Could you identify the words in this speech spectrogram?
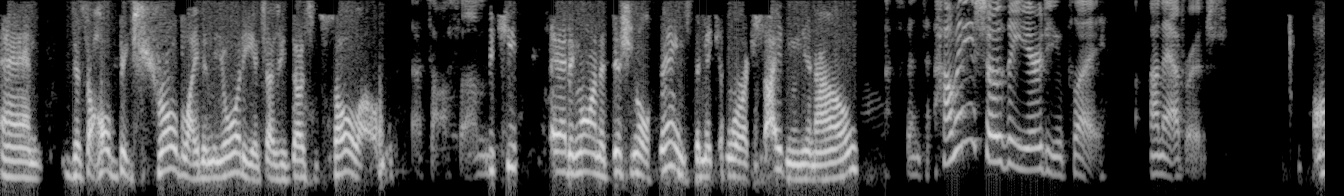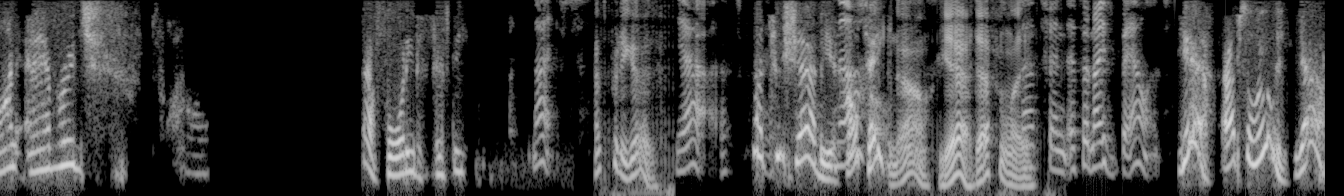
and there's a whole big strobe light in the audience as he does his solo. That's awesome. We keep adding on additional things to make it more exciting. You know, That's fantastic. How many shows a year do you play on average? on average, well, yeah, forty to fifty. Nice. That's pretty good. Yeah, that's Not too shabby. No. I'll take it. No, yeah, definitely. That's fan- It's a nice balance. Yeah, absolutely. Yeah.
